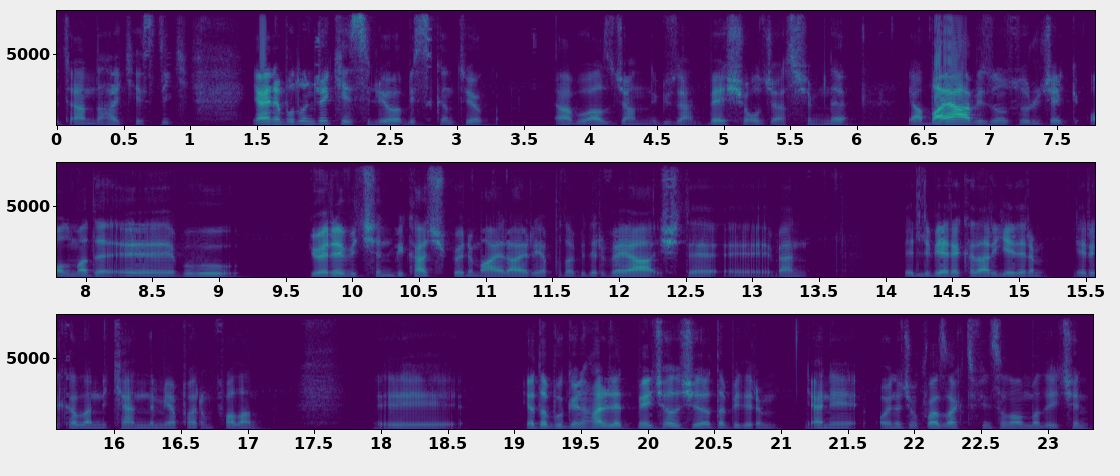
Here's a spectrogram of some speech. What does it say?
Bir tane daha kestik. Yani bulunca kesiliyor. Bir sıkıntı yok. Ya bu az canlı güzel. 5 olacağız şimdi. Ya bayağı bir uzun sürecek. Olmadı e, bu görev için birkaç bölüm ayrı ayrı yapılabilir veya işte e, ben belli bir yere kadar gelirim. Geri kalanını kendim yaparım falan. E, ya da bugün halletmeye çalışabilirim. Yani oyunda çok fazla aktif insan olmadığı için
